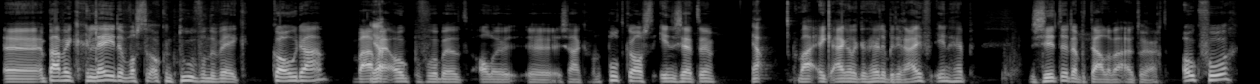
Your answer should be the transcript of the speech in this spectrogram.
Uh, een paar weken geleden was er ook een tool van de week, Coda. Waar ja. wij ook bijvoorbeeld alle uh, zaken van de podcast inzetten. Ja. Waar ik eigenlijk het hele bedrijf in heb zitten. Daar betalen we uiteraard ook voor.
